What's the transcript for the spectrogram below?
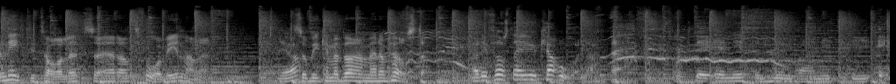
90-talet så är det två vinnare. Ja. Så vi kan väl börja med den första. ja, det första är ju Carola. Och det är 1991.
